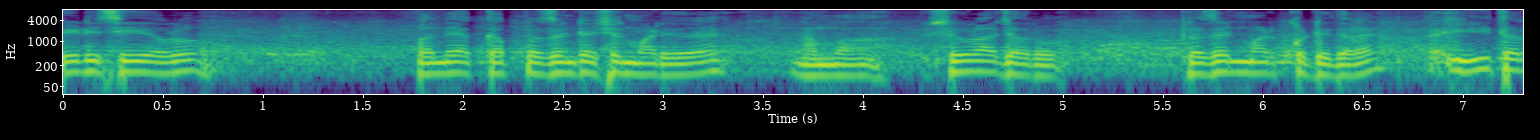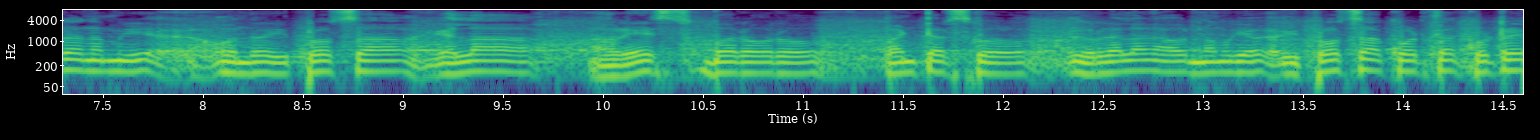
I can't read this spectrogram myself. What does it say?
ಎ ಡಿ ಸಿ ಅವರು ಪಂದ್ಯ ಕಪ್ ಪ್ರೆಸೆಂಟೇಷನ್ ಮಾಡಿದ್ದಾರೆ. ನಮ್ಮ ಶಿವರಾಜ್ ಅವರು ಪ್ರೆಸೆಂಟ್ ಮಾಡಿಕೊಟ್ಟಿದ್ದಾರೆ. ಈ ಥರ ನಮಗೆ ಒಂದು ಈ ಪ್ರೋತ್ಸಾಹ, ಎಲ್ಲ ರೇಸ್ ಬರೋರು ಪಂಟರ್ಸ್ಗಳು ಇವ್ರಿಗೆಲ್ಲ ಅವ್ರು ನಮಗೆ ಈ ಪ್ರೋತ್ಸಾಹ ಕೊಡ್ತಾ ಕೊಟ್ಟರೆ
